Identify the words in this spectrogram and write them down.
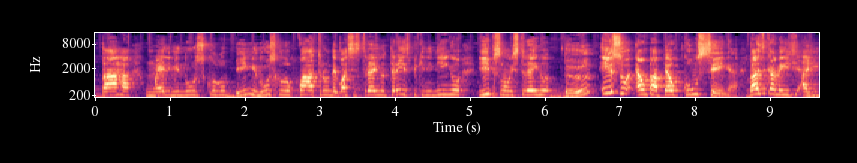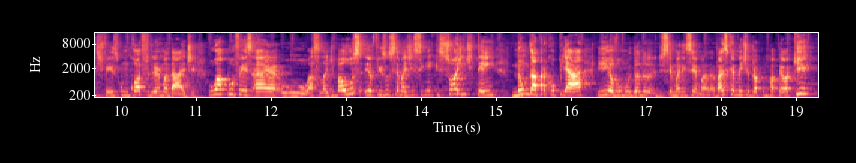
barra, um L minúsculo, bem minúsculo, 4, negócio estranho, 3 pequenininho, Y estranho, duh. Isso é um papel com senha. Basicamente, a gente fez um cofre da Irmandade. O Apu fez é, o, a sala de baús, eu fiz um sistema de senha que só a gente tem, não dá para copiar e eu vou mudando de semana em semana. Basicamente, eu dropo um papel aqui,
